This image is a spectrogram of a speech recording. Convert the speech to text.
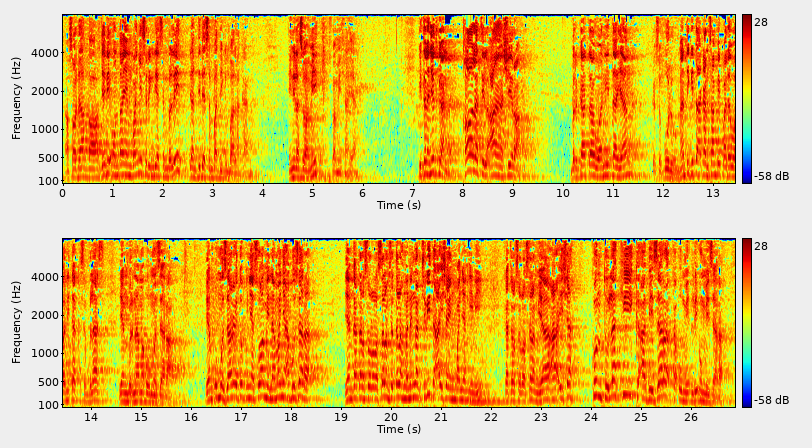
sedekah. Jadi onta yang banyak sering dia sembelih dan tidak sempat digembalakan. Inilah suami suami saya. Kita lanjutkan. Qalatil ashirah. Berkata wanita yang ke-10. Nanti kita akan sampai pada wanita ke-11 yang bernama Ummu Zara. Yang Ummu Zara itu punya suami namanya Abu Zara. Yang kata Rasulullah SAW setelah mendengar cerita Aisyah yang panjang ini, kata Rasulullah SAW, "Ya Aisyah, kuntu laki ke Abi Zara ke Umi, li Ummi Zara."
